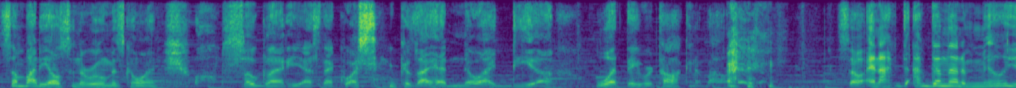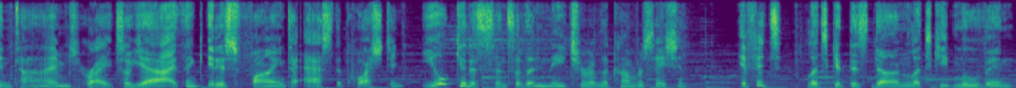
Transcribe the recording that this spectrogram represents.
somebody else in the room is going, oh, I'm so glad he asked that question because I had no idea what they were talking about. So, and I've, I've done that a million times, right? So, yeah, I think it is fine to ask the question. You'll get a sense of the nature of the conversation. If it's, let's get this done, let's keep moving,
